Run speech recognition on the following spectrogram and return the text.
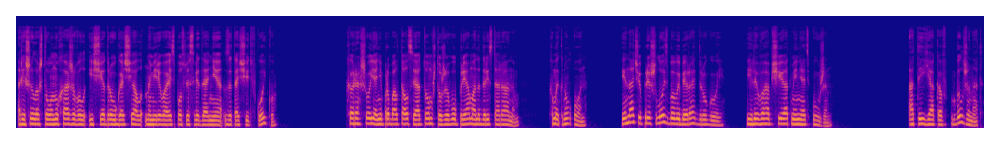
Решила, что он ухаживал и щедро угощал, намереваясь после свидания затащить в койку? «Хорошо, я не проболтался о том, что живу прямо над рестораном», — хмыкнул он. «Иначе пришлось бы выбирать другой. Или вообще отменять ужин». «А ты, Яков, был женат?»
